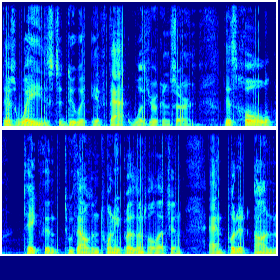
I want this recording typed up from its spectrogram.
There's ways to do it if that was your concern. This whole take the 2020 presidential election and put it on,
